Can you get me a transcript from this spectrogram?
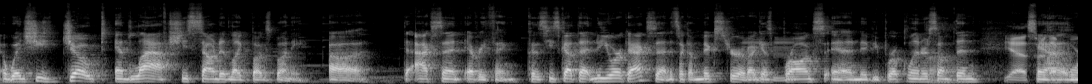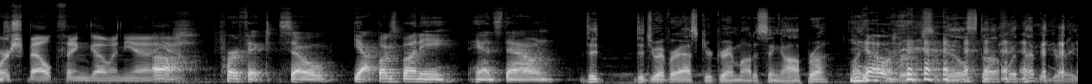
And when she joked and laughed, she sounded like Bugs Bunny. Uh, the accent, everything. Because he's got that New York accent. It's like a mixture of, I guess, mm-hmm. Bronx and maybe Brooklyn or uh-huh. something. Yeah, sort of that And- Borscht Belt thing going. Yeah, Oh, perfect. So, yeah, Bugs Bunny, hands down. Did Did you ever ask your grandma to sing opera like No. Barber of Seville stuff? Wouldn't that be great?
